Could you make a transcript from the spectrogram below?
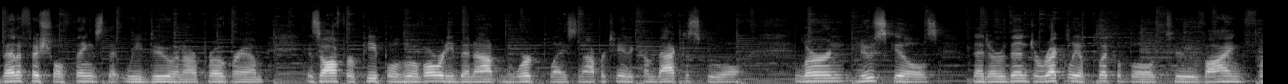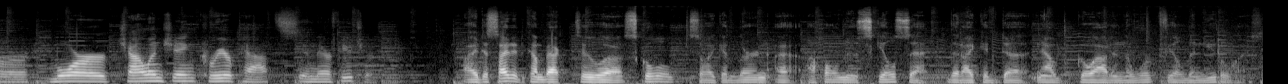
beneficial things that we do in our program is offer people who have already been out in the workplace an opportunity to come back to school, learn new skills that are then directly applicable to vying for more challenging career paths in their future. I decided to come back to uh, school so I could learn a, a whole new skill set that I could uh, now go out in the work field and utilize.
